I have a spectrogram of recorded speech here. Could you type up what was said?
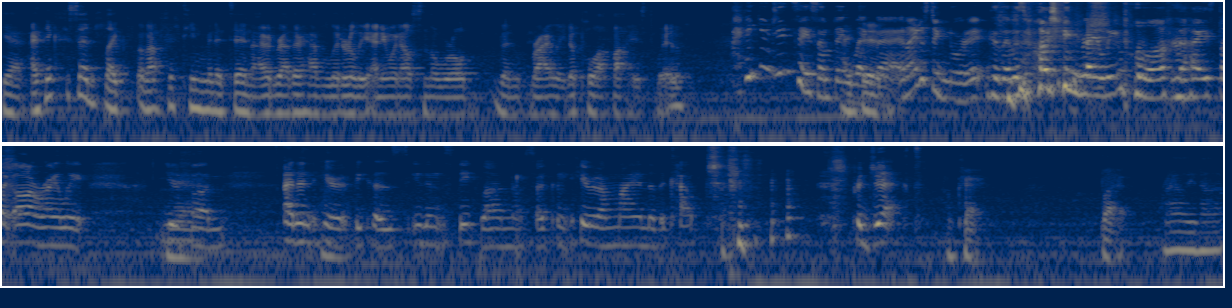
Yeah, I think I said like about 15 minutes in, I would rather have literally anyone else in the world than Riley to pull off a heist with. I think you did say something I like did. that, and I just ignored it because I was watching Riley pull off the heist. Like, oh, Riley, you're Yeah. fun. I didn't hear it because you didn't speak loud enough, so I couldn't hear it on my end of the couch. Project. okay. But Riley, not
